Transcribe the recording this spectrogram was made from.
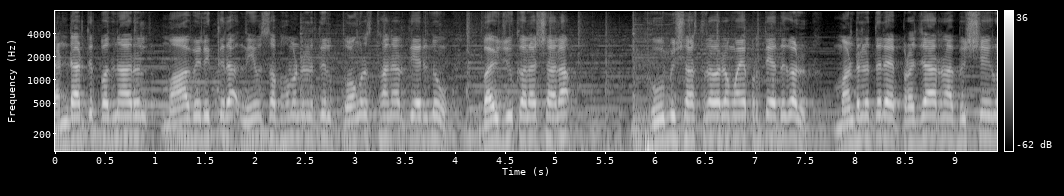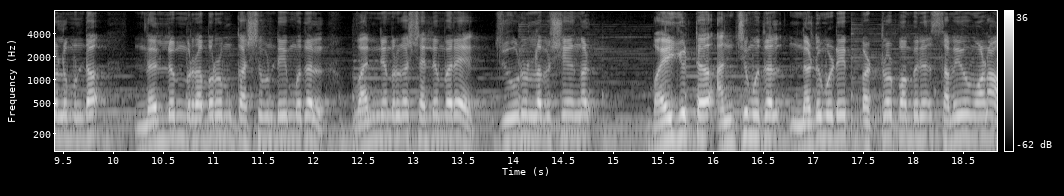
രണ്ടായിരത്തി പതിനാറിൽ മാവേലിക്കര നിയമസഭാ മണ്ഡലത്തിൽ കോൺഗ്രസ് സ്ഥാനാർത്ഥിയായിരുന്നു ബൈജു കലാശാല. ഭൂമിശാസ്ത്രപരമായ പ്രത്യേകതകൾ മണ്ഡലത്തിലെ പ്രചാരണ വിഷയങ്ങളുമുണ്ട് നെല്ലും റബ്ബറും കശുവണ്ടിയും മുതൽ വന്യമൃഗശല്യം വരെ ചൂടുള്ള വിഷയങ്ങൾ. വൈകിട്ട് അഞ്ചു മുതൽ നെടുമുടി പെട്രോൾ പമ്പിന് സമീപമാണ്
